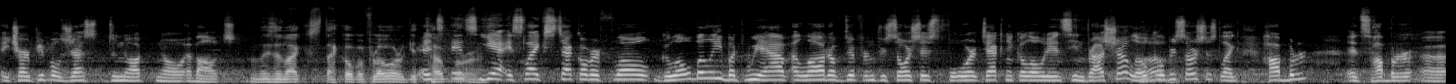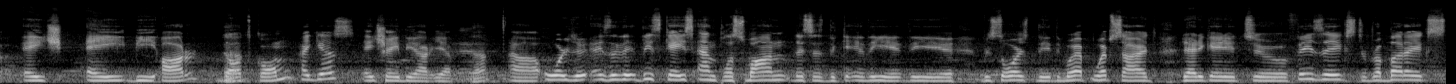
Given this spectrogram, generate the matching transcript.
HR people just do not know about. And this is like Stack Overflow or GitHub. It's, it's or? yeah, it's like Stack Overflow globally, but we have a lot of different resources for technical audience in Russia, local Oh. resources like Habr. It's Habr, uh, H A B R dot com, I guess. H A B R, yeah. Yeah. Uh, or is it this case N plus one. This is the the the resource, the, the web website dedicated to physics, to robotics,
